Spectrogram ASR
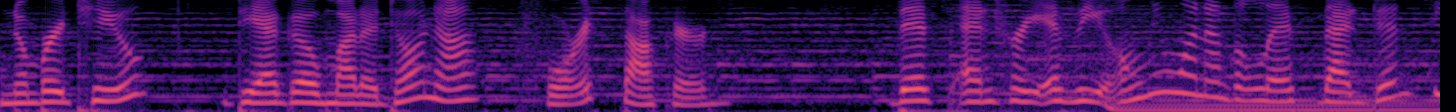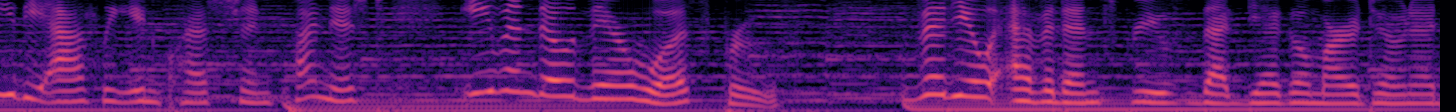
Number 2. Diego Maradona for soccer. This entry is the only one on the list that didn't see the athlete in question punished, even though there was proof. Video evidence proves that Diego Maradona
